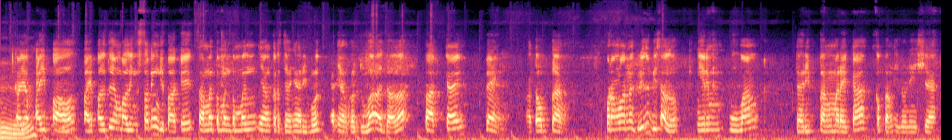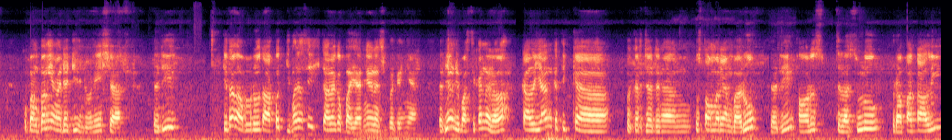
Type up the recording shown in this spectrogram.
Hmm. kayak PayPal. PayPal itu yang paling sering dipakai sama teman-teman yang kerjanya remote. Dan yang kedua adalah pakai bank atau bank. Orang luar negeri itu bisa loh ngirim uang dari bank mereka ke bank Indonesia, ke bank-bank yang ada di Indonesia. Jadi kita nggak perlu takut gimana sih cara kebayarnya dan sebagainya. Jadi yang dipastikan adalah kalian ketika bekerja dengan customer yang baru, jadi harus jelas dulu berapa kali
